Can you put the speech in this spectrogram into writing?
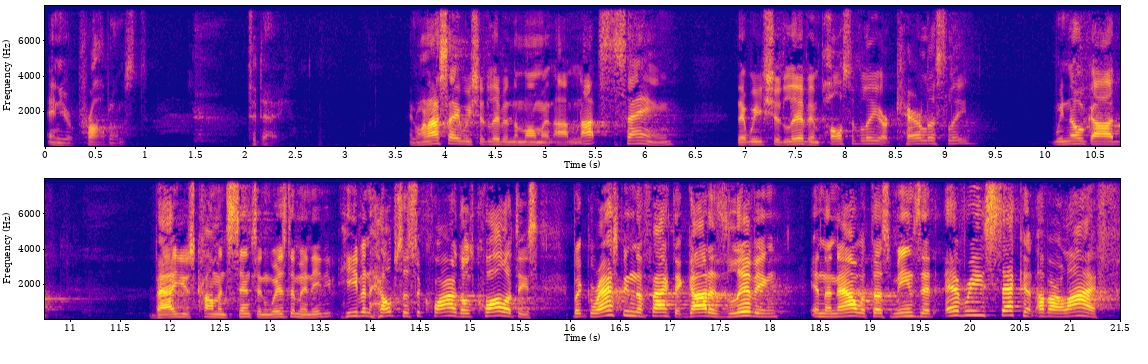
and your problems today. And when I say we should live in the moment, I'm not saying that we should live impulsively or carelessly. We know God values common sense and wisdom, and He even helps us acquire those qualities. But grasping the fact that God is living in the now with us means that every second of our life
